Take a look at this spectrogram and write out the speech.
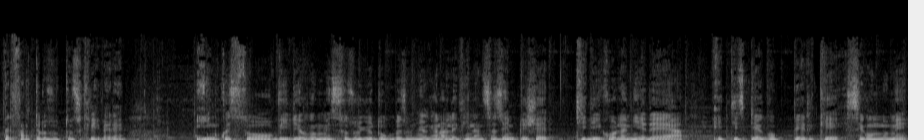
per fartelo sottoscrivere. In questo video che ho messo su YouTube sul mio canale Finanza Semplice ti dico la mia idea e ti spiego perché secondo me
